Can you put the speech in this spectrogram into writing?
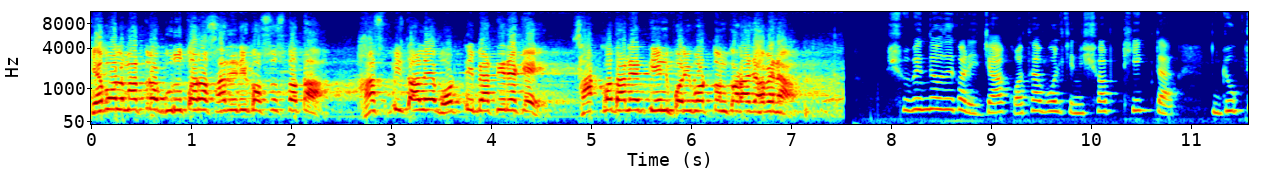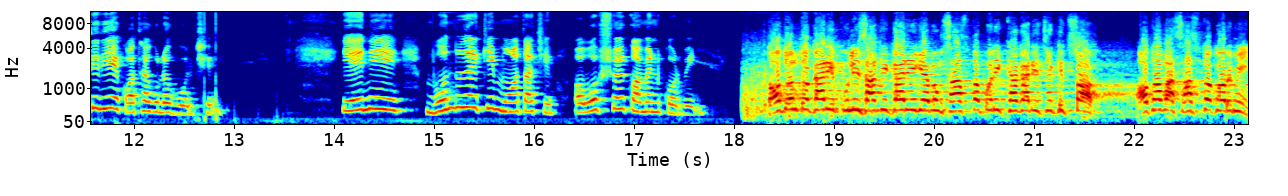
কেবলমাত্র গুরুতর শারীরিক অসুস্থতা হাসপাতালে ভর্তি ব্যতি রেখে সাক্ষ্যদানের দিন পরিবর্তন করা যাবে না। শুভেন্দু অধিকারী যা কথা বলছেন সব ঠিকঠাক। যুক্তি দিয়ে কথাগুলো বলছে এই নিয়ে বন্ধুদের কি মত আছে অবশ্যই কমেন্ট করবেন। তদন্তকারী পুলিশ আধিকারিক এবং স্বাস্থ্য পরীক্ষাকারী চিকিৎসক অথবা স্বাস্থ্যকর্মী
